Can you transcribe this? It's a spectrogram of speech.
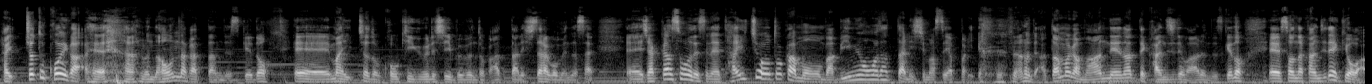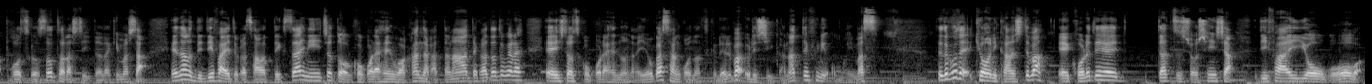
はい。ちょっと声が、えー、あの、治んなかったんですけど、えー、まあ、ちょっとこう、聞き苦しい部分とかあったりしたらごめんなさい。えー、若干そうですね、体調とかも、まあ、微妙だったりします、やっぱり。なので、頭が回んねえなって感じではあるんですけど、え、そんな感じで今日はポッドキャストを撮らせていただきました。え、なので、 DeFi とか触っていく際に、ちょっとここら辺わかんなかったなーって方とかで、えー、一つここら辺の内容が参考になってくれれば嬉しいかなっていうふうに思います。ということで、今日に関しては、え、これで、脱初心者、 DeFi 用語を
